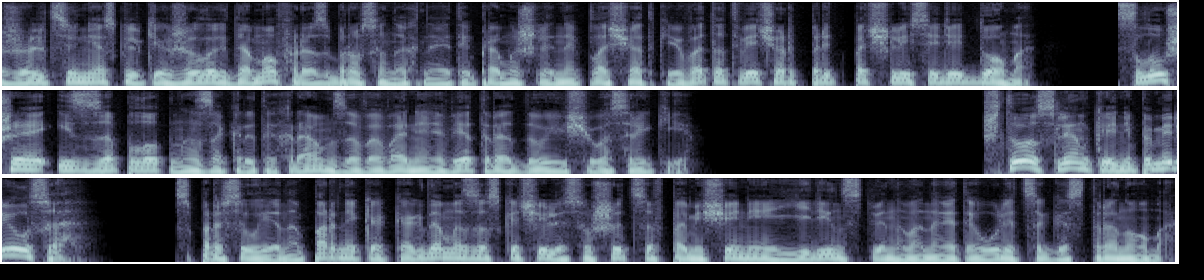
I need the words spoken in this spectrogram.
Жильцы нескольких жилых домов, разбросанных на этой промышленной площадке, в этот вечер предпочли сидеть дома, слушая из-за плотно закрытых рам завывание ветра, дующего с реки. «Что, с Ленкой не помирился?» — спросил я напарника, когда мы заскочили сушиться в помещение единственного на этой улице гастронома.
